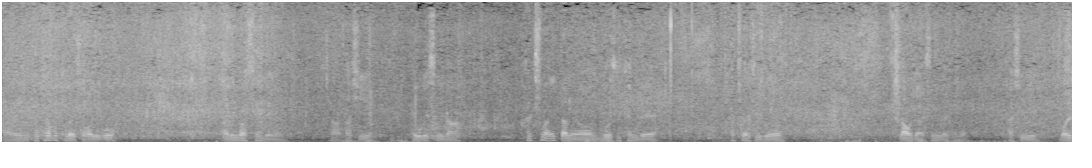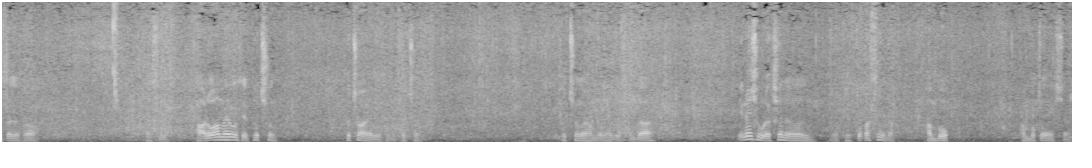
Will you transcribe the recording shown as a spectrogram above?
아, 여기 페트라포트가 있어가지고 아닌 것 같은데 자 다시 해보겠습니다. 칼치만 있다면 물어줄 텐데 칼치가 지금 나오지 않습니다 지금. 다시 멀리 떠져서 다시 바로 한번 해보세요 표충. 표충 한번 해보겠습니다 표충. 표충을 한번 해보겠습니다. 이런 식으로 액션은 뭐 계속 똑같습니다. 반복 반복적인 액션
